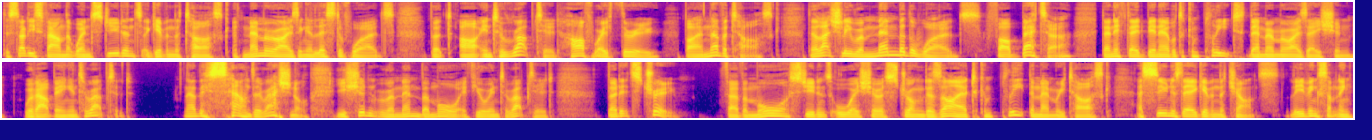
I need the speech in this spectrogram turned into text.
The studies found that when students are given the task of memorizing a list of words but are interrupted halfway through by another task, they'll actually remember the words far better than if they'd been able to complete their memorization without being interrupted. Now, this sounds irrational. You shouldn't remember more if you're interrupted, but it's true. Furthermore, students always show a strong desire to complete the memory task as soon as they are given the chance. Leaving something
